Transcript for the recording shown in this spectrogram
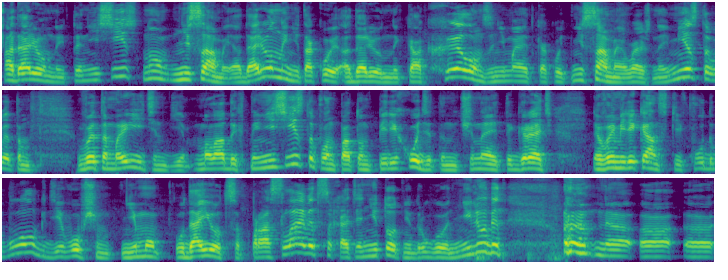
одаренный теннисист, но не самый одаренный, не такой одаренный, как Хелл. Он занимает какое-то не самое важное место в этом, в этом рейтинге молодых теннисистов. Он потом переходит и начинает играть в американский футбол, где, в общем, ему удается прославиться, хотя ни тот, ни другой он не любит. Э, э,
